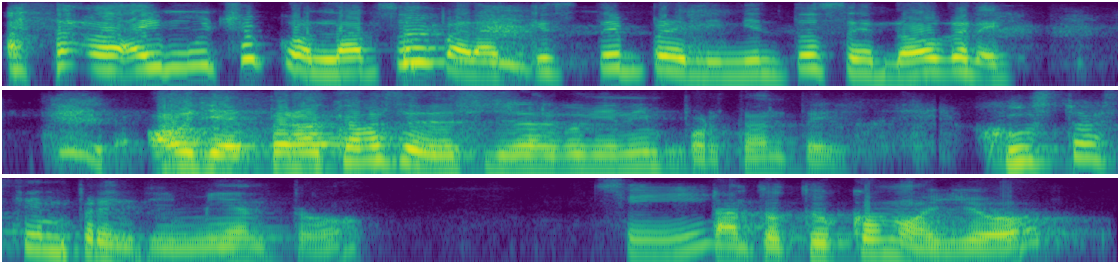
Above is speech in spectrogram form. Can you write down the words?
hay mucho colapso para que este emprendimiento se logre. Oye, pero acabas de decir algo bien importante. Justo este emprendimiento, Sí, tanto tú como yo,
